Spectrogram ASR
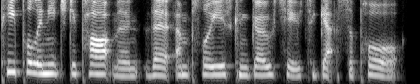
people in each department that employees can go to to get support?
